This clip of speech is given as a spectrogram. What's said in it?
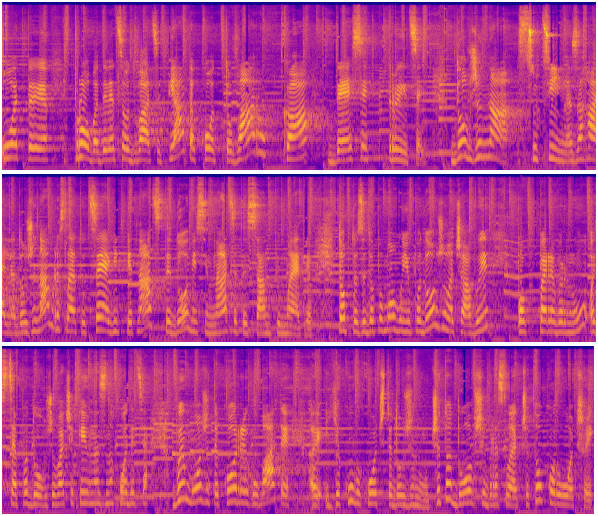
От е, проба 925, код товару К. 10-30. Довжина суцільна, загальна довжина браслету це від 15 до 18 сантиметрів. Тобто, за допомогою подовжувача ви переверну ось це подовжувач, який у нас знаходиться. Ви можете коригувати, е, яку ви хочете довжину, чи то довший браслет, чи то коротший.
